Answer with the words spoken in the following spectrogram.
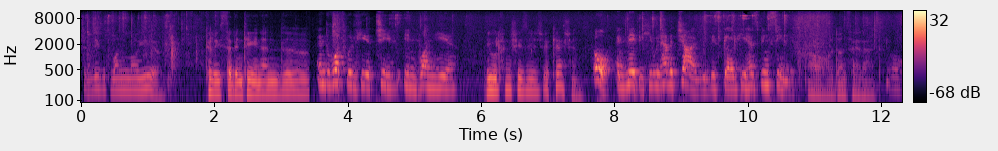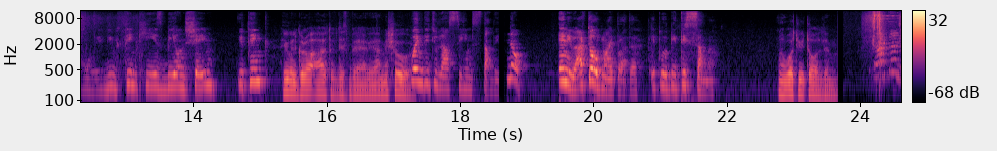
should leave it one more year till he's 17 and uh, And what will he achieve in one year? he will finish his education. Oh, and maybe he will have a child with this girl he has been seen with. Oh, don't say that. Oh, you think he is beyond shame? You think? He will grow out of this behavior, I'm sure. When did you last see him study? No. Anyway, I've told my brother. It will be this summer. Now, what you told him? I don't,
